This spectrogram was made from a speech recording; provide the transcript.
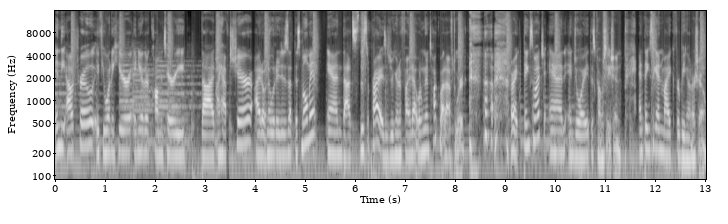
in the outro if you want to hear any other commentary that I have to share. I don't know what it is at this moment. And that's the surprise is you're going to find out what I'm going to talk about afterward. All right. Thanks so much and enjoy this conversation. And thanks again, Mike, for being on our show.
